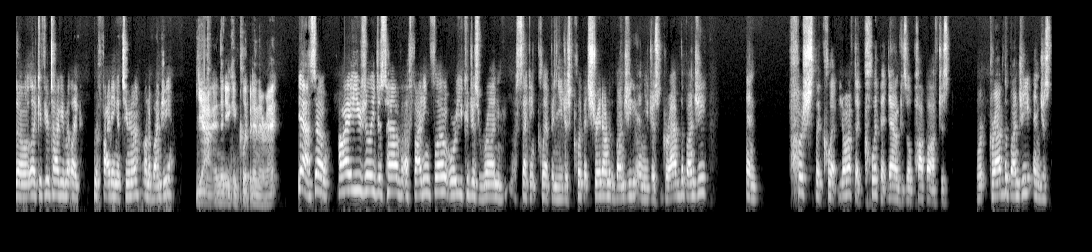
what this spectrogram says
So, like, if you're talking about like you're fighting a tuna on a bungee. Yeah, and then you can clip it in there, right? Yeah, so I usually just have a fighting float, or you could just run a second clip and you just clip it straight onto the bungee and you just grab the bungee and push the clip. You don't have to clip it down because it'll pop off. Just grab the bungee and just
